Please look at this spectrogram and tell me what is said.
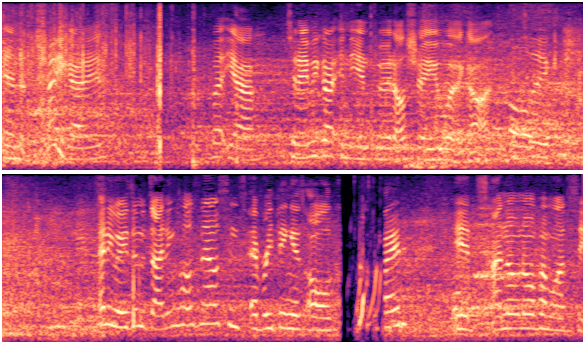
and show you guys. But yeah, today we got Indian food. I'll show you what I got. It's like... Anyways, in the dining halls now, since everything is all it's... I don't know if I'm allowed to say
